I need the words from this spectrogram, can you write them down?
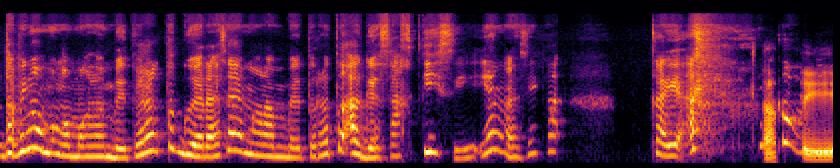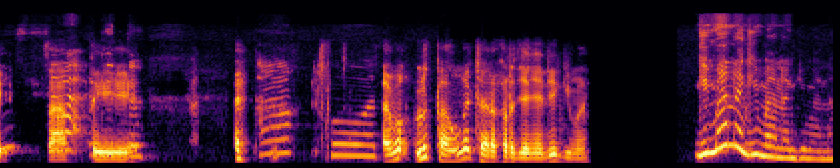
tapi ngomong-ngomong Lambe Tura tuh gue rasa emang Lambe Tura tuh agak sakti sih. Ya gak sih, Kak? Kayak sate bisa sate gitu. Takut. emang lu tahu nggak cara kerjanya dia gimana Gimana gimana gimana?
